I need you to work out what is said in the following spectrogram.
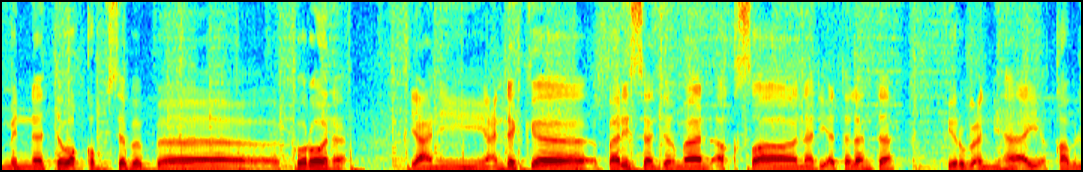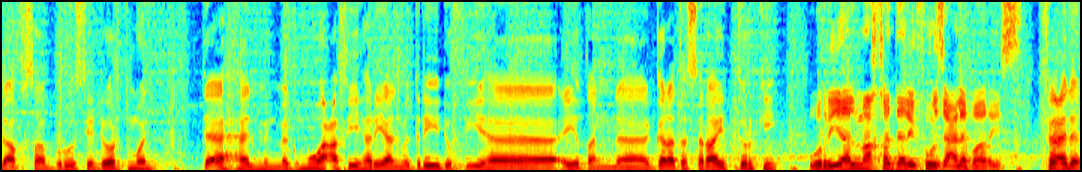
من التوقف بسبب كورونا. يعني عندك باريس سان جيرمان أقصى نادي أتلانتا. في ربع النهائي قبل أقصى بروسيا دورتموند. تأهل من مجموعة فيها ريال مدريد وفيها أيضا جالاتا سراي التركي. والريال ما قدر يفوز على باريس. فعلا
